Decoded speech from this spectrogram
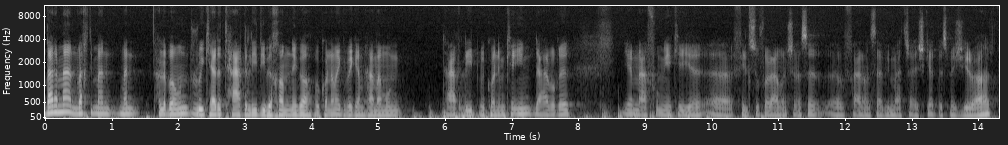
برای من وقتی من من حالا به اون روی کرده تقلیدی بخوام نگاه بکنم اگه بگم هممون تقلید می‌کنیم که این در واقع یه مفهومیه که یه فیلسوف و روانشناس فرانسوی مطرحش کرد به اسم ژیرارد.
